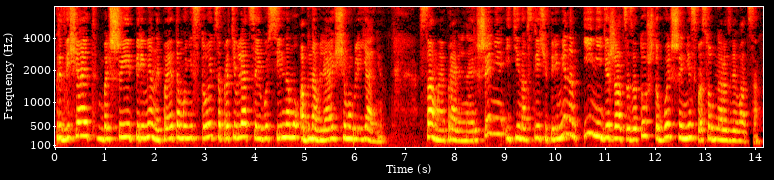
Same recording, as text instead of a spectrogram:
предвещает большие перемены, поэтому не стоит сопротивляться его сильному обновляющему влиянию. Самое правильное решение – идти навстречу переменам и не держаться за то, что больше не способно развиваться.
